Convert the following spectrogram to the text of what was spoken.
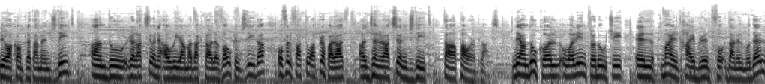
li huwa kompletament ġdid, għandu relazzjoni qawwija ma' dak tal-Evoque il-ġdida u fil-fatt huwa preparat għal ġenerazzjoni ġdid ta' power plants. li għandu wkoll huwa li jintroduċi l-mild hybrid fuq dan il-mudell.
